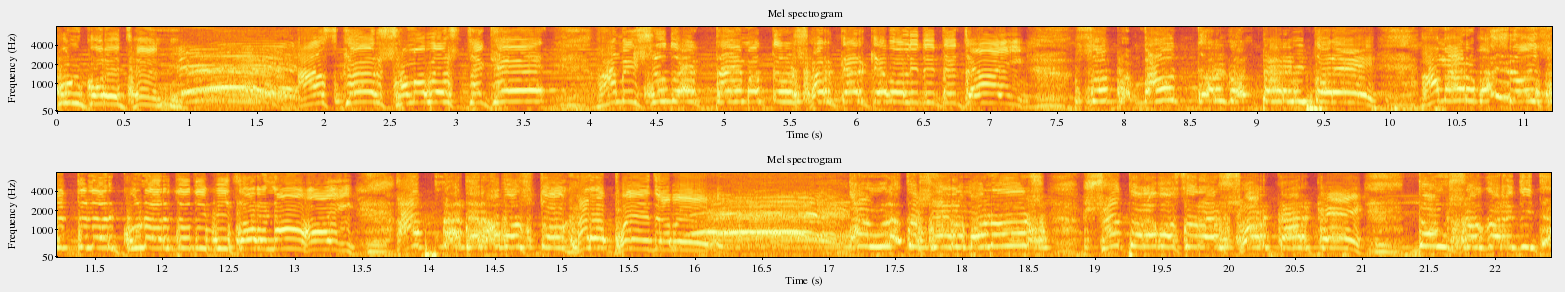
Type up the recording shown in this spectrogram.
খুন করেছেন। আজকের সমাবেশ থেকে আমি শুধু একটাই মাত্র সরকারকে বলে দিতে চাই বাহাত্তর ঘণ্টার ভিতরে আমার ভাই রইসুদ্দিনের খুনের যদি বিচার না হয়, আপনাদের অবস্থাও খারাপ হয়ে যাবে। বাংলাদেশের মানুষ সতেরো বছরের সরকারকে ধ্বংস করে দিতে,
